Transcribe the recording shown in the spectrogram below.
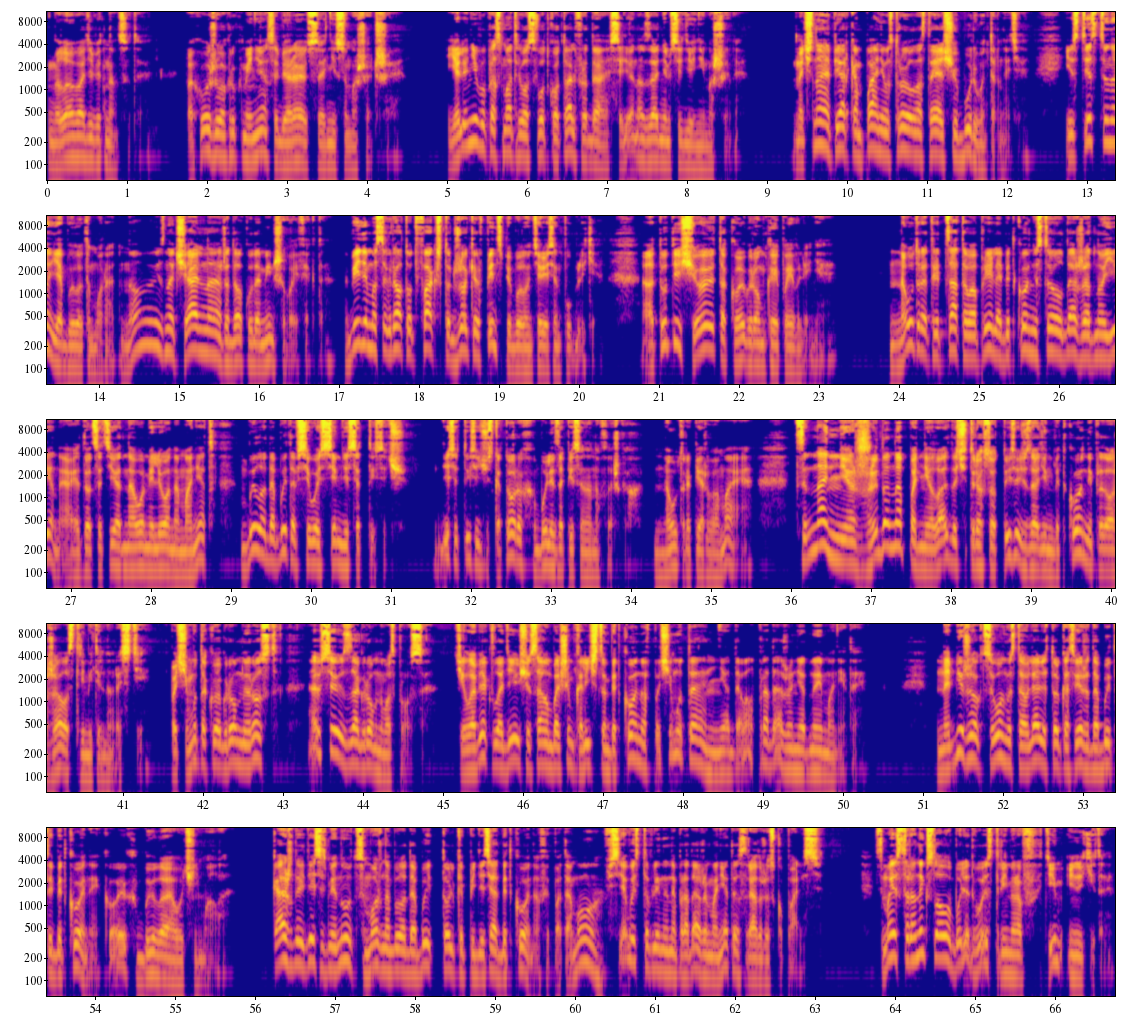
Глава 19. Похоже, вокруг меня собираются одни сумасшедшие. Я лениво просматривал сводку от Альфреда, сидя на заднем сидении машины. Ночная пиар-компания устроила настоящую бурю в интернете. Естественно, я был этому рад, но изначально ожидал куда меньшего эффекта. Видимо, сыграл тот факт, что Джокер в принципе был интересен публике. А тут еще и такое громкое появление. На утро 30 апреля биткоин не стоил даже одной иены, а из 21 миллиона монет было добыто всего 70 тысяч. 10 тысяч из которых были записаны на флешках. На утро 1 мая цена неожиданно поднялась до 400 тысяч за один биткоин и продолжала стремительно расти. Почему такой огромный рост? А все из-за огромного спроса. Человек, владеющий самым большим количеством биткоинов, почему-то не отдавал в продажу ни одной монеты. На бирже аукцион выставляли только свежедобытые биткоины, коих было очень мало. Каждые 10 минут можно было добыть только 50 биткоинов, и потому все выставленные на продажу монеты сразу же скупались. С моей стороны, к слову, были двое стримеров, Тим и Никита.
